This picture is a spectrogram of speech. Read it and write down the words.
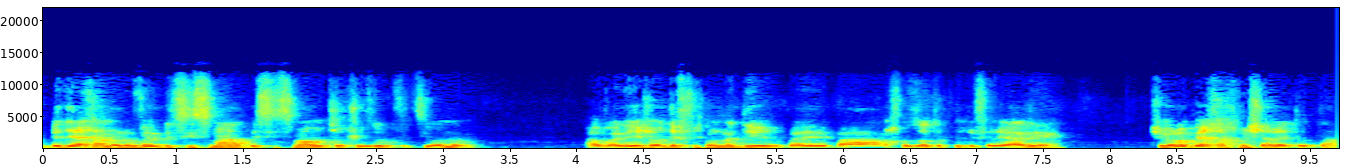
בדרך כלל מלווה בסיסמה, בסיסמאות של חיזוק וציונות, אבל יש עודף תכנון אדיר במחוזות הפריפריאליים, שהוא לא בהכרח משרת אותם.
